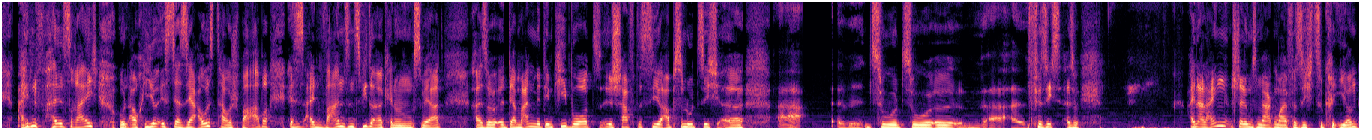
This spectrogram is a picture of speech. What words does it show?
einfallsreich und auch hier ist er sehr austauschbar, aber es ist ein Wahnsinns Wiedererkennungswert. Also äh, der Mann mit dem Keyboard äh, schafft es hier absolut sich äh, äh, zu, zu äh, für sich, also ein Alleinstellungsmerkmal für sich zu kreieren,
